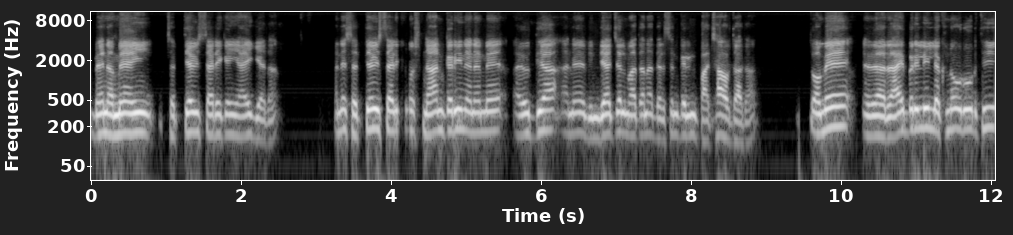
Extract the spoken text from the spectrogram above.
બેન, અમે અહીં સત્યાવીસ તારીખે અહીં આવી ગયા હતા. અને સત્યાવીસ તારીખનું સ્નાન કરીને અને અમે અયોધ્યા અને વિંધ્યાચલ માતાના દર્શન કરીને પાછા આવતા હતા. તો અમે રાયબરેલી, લખનૌ રોડથી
